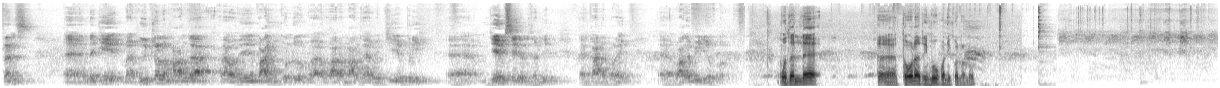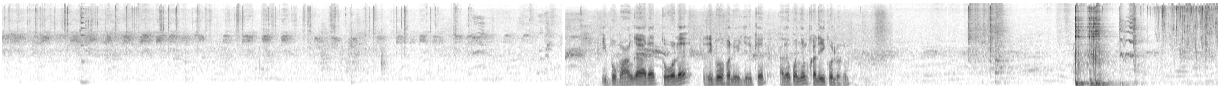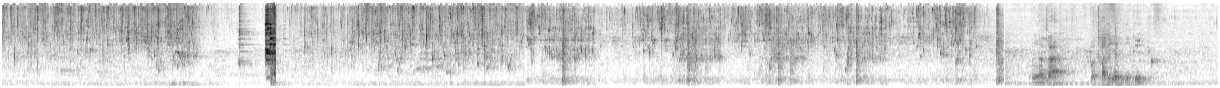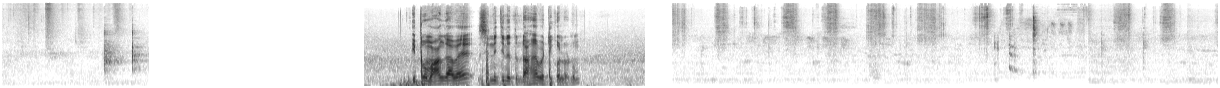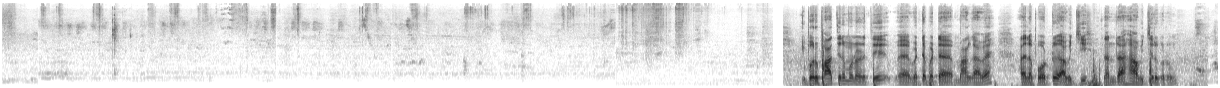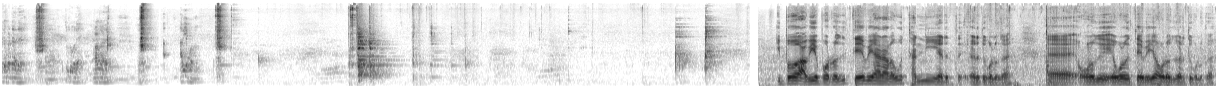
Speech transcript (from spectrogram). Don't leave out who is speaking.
Speaker 1: Friends இன்றைக்கி வீட்டில் உள்ள மாங்காய் அதாவது வாங்கி கொண்டு வ- வர மாங்காய் வச்சு எப்படி அஹ், ஜேம்ஸ் செய்யறதுன்னு சொல்லி காட்ட போகிறேன் வாங்க வீடியோக்குள்ள.
Speaker 2: முதல்ல தோலை ரிமூவ் பண்ணிக்கொள்ளணும். இப்போ மாங்காயோட தோலை ரிமூவ் பண்ணி வச்சுருக்கேன். அதை கொஞ்சம் கழுவி கொள்ளணும்.
Speaker 1: நல்லா இப்போ களி எடுத்துட்டு
Speaker 2: இப்போ மாங்காவை சின்ன சின்ன துண்டாக வெட்டி கொள்ளணும். இப்போ ஒரு பாத்திரம் ஒன்று எடுத்து வெட்டப்பட்ட மாங்காவை அதில் போட்டு அவிச்சு நன்றாக அவிச்சிருக்கணும். இப்போது அவிய போடுறதுக்கு தேவையான அளவு தண்ணி எடுத்து எடுத்துக்கொள்ளுங்க. உங்களுக்கு எவ்வளோ தேவையோ அவ்வளோக்கு எடுத்துக்கொள்ளுங்க.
